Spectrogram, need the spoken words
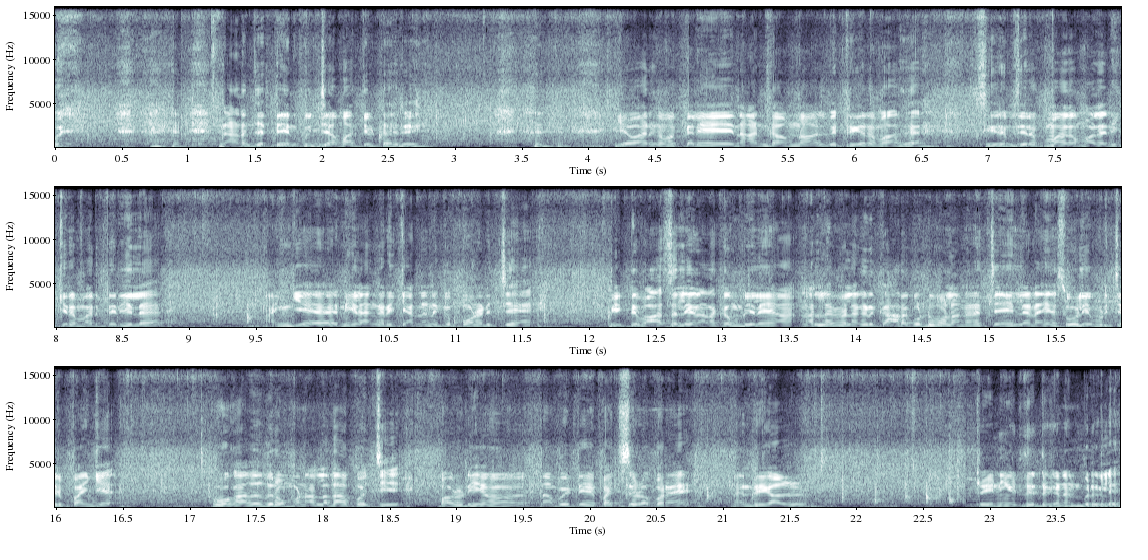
போய் நனைஞ்ச தேன் குஞ்சா மாற்றி விட்டாரு. இங்கே பாருங்க மக்களே நான்காம் நாள் வெற்றிகரமாக சீரும் சிறப்புமாக மழை நிற்கிற மாதிரி தெரியல. அங்கே நீலாங்கரைக்கு அண்ணனுக்கு ஃபோன் அடித்தேன் வீட்டு வாசல்லே நடக்க முடியலையா? நல்ல வேளாங்கடி காரை கொண்டு போகலான்னு நினச்சேன். இல்லைன்னா என் சோழியை முடிச்சிருப்பாங்க. போகாதது ரொம்ப நல்லதாக போச்சு. மறுபடியும் நான் போயிட்டு பச்சு சுட போகிறேன் நன்றிகள் ட்ரைனிங் எடுத்துகிட்டு இருக்கேன் நண்பர்களே.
